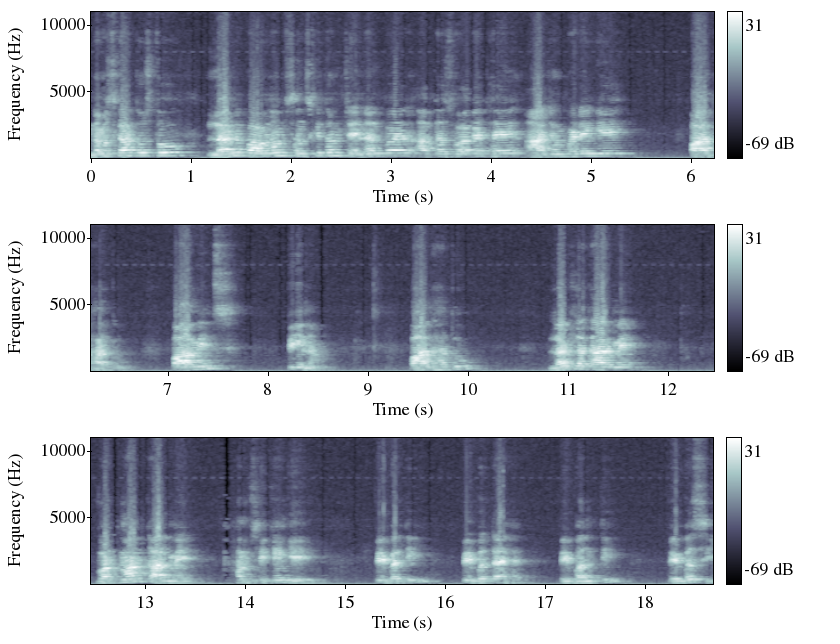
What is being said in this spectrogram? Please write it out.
नमस्कार दोस्तों लर्न पावनम संस्कृतम चैनल पर आपका स्वागत है। आज हम पढ़ेंगे पा धातु पा मीन्स पीना। पा धातु लट लकार में वर्तमान काल में हम सीखेंगे पिबती पिबत है पिबंती पिबसी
